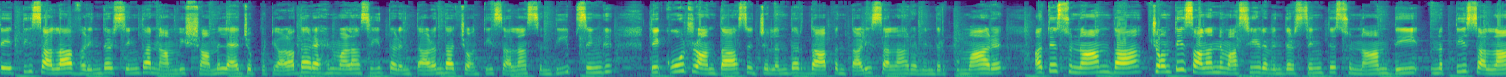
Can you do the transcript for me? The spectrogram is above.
33 ਸਾਲਾ ਵਰਿੰਦਰ ਸਿੰਘ ਦਾ ਨਾਮ ਵੀ ਸ਼ਾਮਿਲ ਹੈ, ਜੋ ਪਟਿਆਲਾ ਦਾ ਰਹਿਣ ਵਾਲਾ ਸੀ। ਤਰਨਤਾਰਨ ਦਾ 34 ਸਾਲਾ ਸੰਦੀਪ ਸਿੰਘ ਤੇ ਕੋਟ ਰਾਮਦਾਸ ਜਲੰਧਰ ਦਾ 45 ਸਾਲਾ ਰਵਿੰਦਰ ਕੁਮਾਰ ਅਤੇ ਸੁਨਾਮ ਦਾ 34 ਸਾਲਾ ਨਿਵਾਸੀ ਰਵਿੰਦਰ ਸਿੰਘ ਤੇ ਸੁਨਾਮ ਦੀ 29 ਸਾਲਾ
